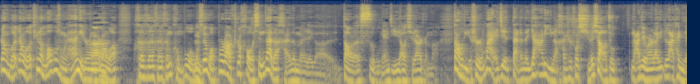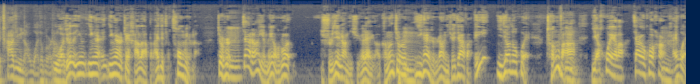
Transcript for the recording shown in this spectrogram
让我让我听着毛骨悚然，你知道吗？啊让我很很很很恐怖。我所以我不知道之后现在的孩子们这个到了四五年级要学点什么，到底是外界带来的压力呢，还是说学校就拿这玩意儿来拉开你的差距呢？我就不知道。我觉得应应该应该是这孩子啊，本来就挺聪明的，就是嗯家长也没有说使劲让你学这个，可能就是嗯一开始让你学加法，哎，一教就会，乘法也会了，加个括号嗯还会，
